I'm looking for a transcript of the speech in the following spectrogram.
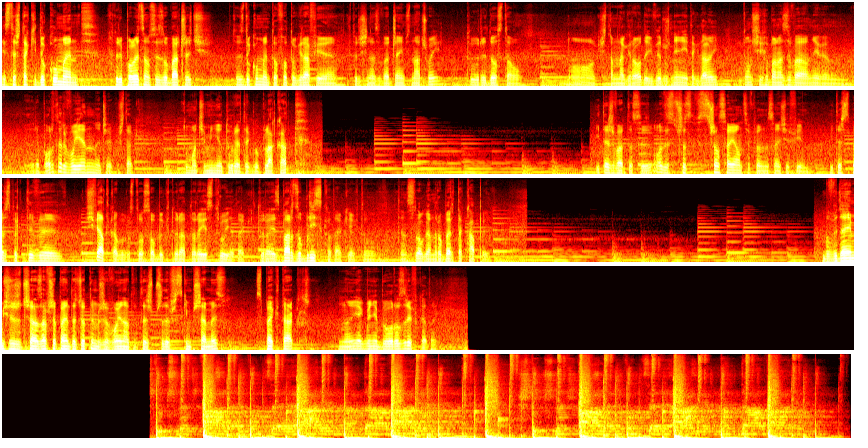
Jest też taki dokument, który polecam sobie zobaczyć. To jest dokument o fotografie, który się nazywa James Natchway, który dostał no, jakieś tam nagrody i wyróżnienie i tak dalej. I to on się chyba nazywa, nie wiem, reporter wojenny, czy jakoś tak. Tu macie miniaturę tego plakat. I też warto sobie, no, to jest wstrząs- wstrząsający w pewnym sensie film. I też z perspektywy świadka, po prostu osoby, która to rejestruje, tak? Która jest bardzo blisko, tak? Jak to ten slogan Roberta Kapy. Bo wydaje mi się, że trzeba zawsze pamiętać o tym, że wojna to też przede wszystkim przemysł, spektakl, no i jakby nie było rozrywka, tak?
